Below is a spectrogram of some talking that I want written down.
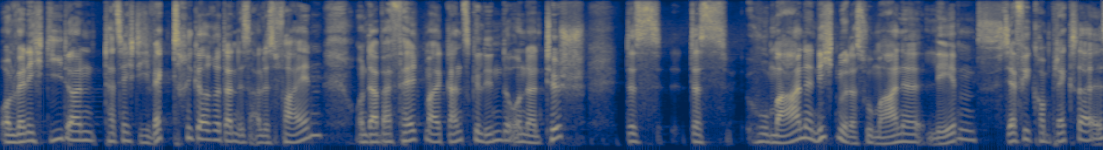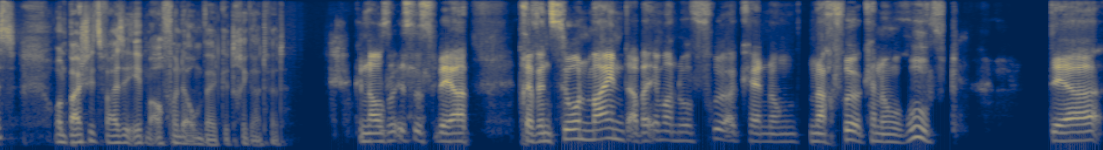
Und wenn ich die dann tatsächlich wegtriggere, dann ist alles fein. Und dabei fällt mal ganz gelinde unter den Tisch, dass das humane, nicht nur das humane Leben sehr viel komplexer ist und beispielsweise eben auch von der Umwelt getriggert wird. Genauso ist es, wer Prävention meint, aber immer nur Früherkennung nach Früherkennung ruft, der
